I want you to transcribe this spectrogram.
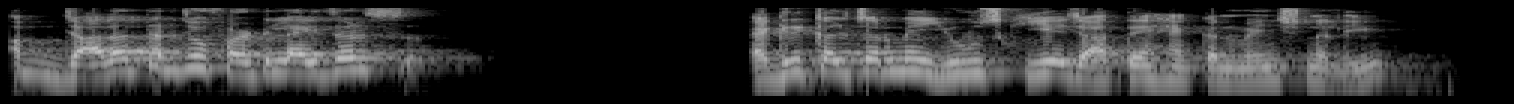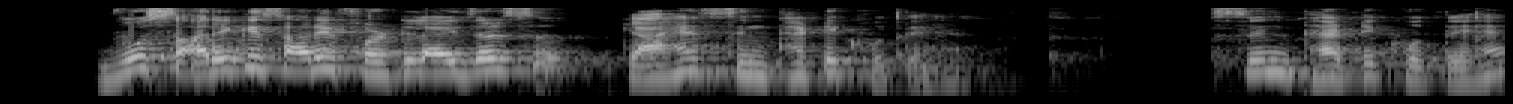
अब ज़्यादातर जो फर्टिलाइजर्स एग्रीकल्चर में यूज़ किए जाते हैं कन्वेंशनली वो सारे के सारे फर्टिलाइजर्स क्या हैं? सिंथेटिक होते हैं। सिंथेटिक होते हैं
